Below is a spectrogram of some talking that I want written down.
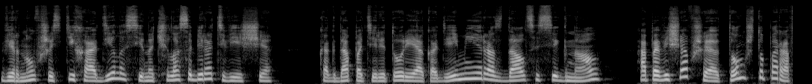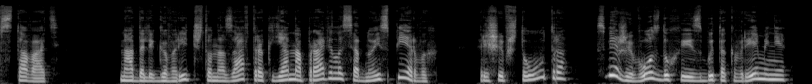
Вернувшись, тихо оделась и начала собирать вещи, когда по территории Академии раздался сигнал, оповещавший о том, что пора вставать. Надо ли говорить, что на завтрак я направилась одной из первых, решив, что утро, свежий воздух и избыток времени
